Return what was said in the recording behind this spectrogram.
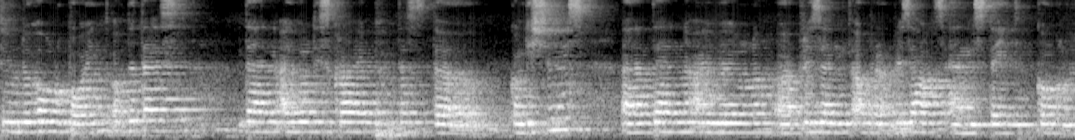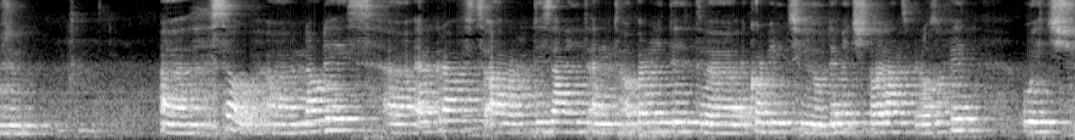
to the whole point of the test. Then I will describe the conditions. And then I will uh, present our results and state conclusion. So, nowadays, aircrafts are designed and operated according to damage tolerance philosophy, which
